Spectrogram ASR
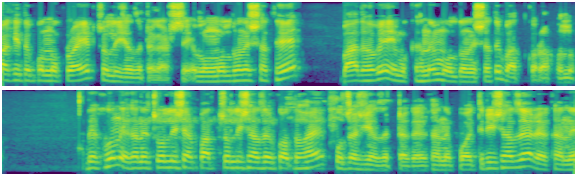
বাকিতে পণ্য ক্রয়ের চল্লিশ হাজার টাকা আসছে এবং মূলধনের সাথে বাদ হবে এখানে মূলধনের সাথে বাদ করা হলো। দেখুন, এখানে চল্লিশ আর পাঁচচল্লিশ হাজার কত হয়? পঁচাশি হাজার টাকা। এখানে পঁয়ত্রিশ হাজার, এখানে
